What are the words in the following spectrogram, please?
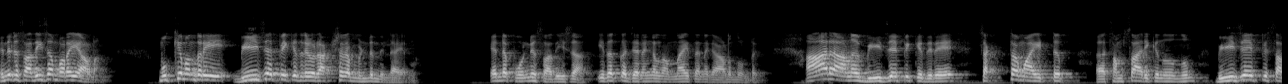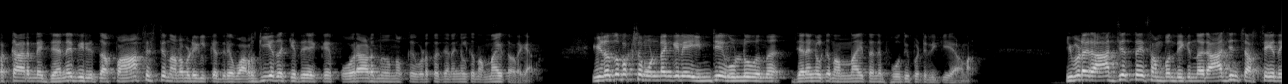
എന്നിട്ട് സതീശൻ പറയുകയാണ് മുഖ്യമന്ത്രി ബി ജെ പിക്കെതിരെ ഒരു അക്ഷരം മിണ്ടുന്നില്ല എന്ന്. എന്റെ പൊന്നു സതീശ ഇതൊക്കെ ജനങ്ങൾ നന്നായി തന്നെ കാണുന്നുണ്ട്. ആരാണ് ബി ജെ പിക്കെതിരെ ശക്തമായിട്ട് സംസാരിക്കുന്നതെന്നും ബി ജെ പി സർക്കാരിന്റെ ജനവിരുദ്ധ ഫാസിസ്റ്റ് നടപടികൾക്കെതിരെ വർഗീയതയ്ക്കെതിരെയൊക്കെ പോരാടുന്നതെന്നൊക്കെ ഇവിടുത്തെ ജനങ്ങൾക്ക് നന്നായിട്ട് അറിയാം. ഇടതുപക്ഷമുണ്ടെങ്കിലേ ഇന്ത്യ ഉള്ളൂ എന്ന് ജനങ്ങൾക്ക് നന്നായി തന്നെ ബോധ്യപ്പെട്ടിരിക്കുകയാണ്. ഇവിടെ രാജ്യത്തെ സംബന്ധിക്കുന്ന രാജ്യം ചർച്ച ചെയ്ത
